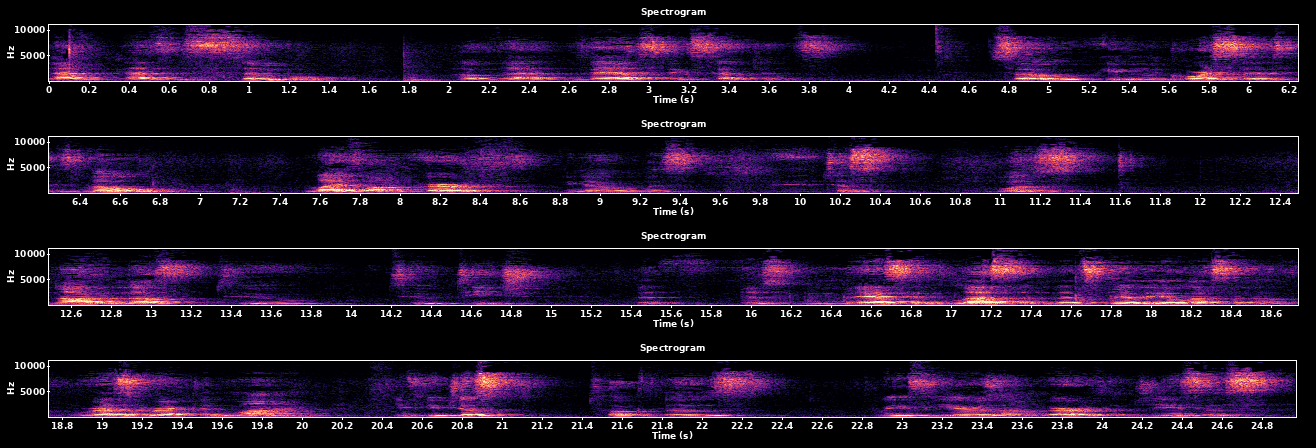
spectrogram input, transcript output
That, that's a symbol of that vast acceptance. So even the Course says his little life on earth, you know, was just was not enough to to teach this massive lesson that's really a lesson of resurrected mind. If you just took those brief years on earth of Jesus,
